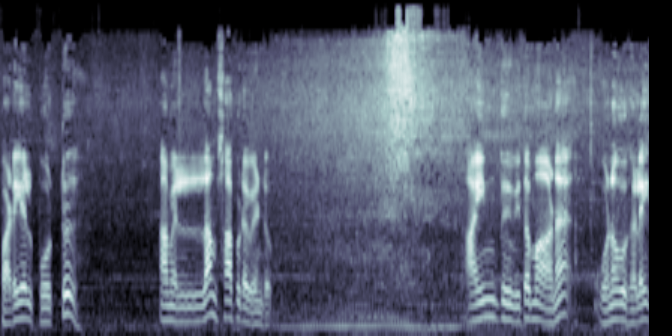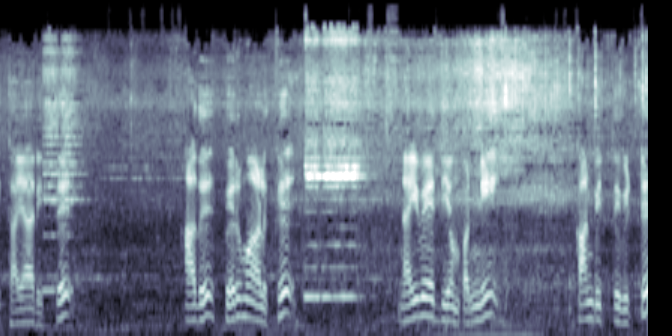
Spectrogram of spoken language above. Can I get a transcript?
படையல் போட்டு நாம் எல்லாம் சாப்பிட வேண்டும். ஐந்து விதமான உணவுகளை தயாரித்து அது பெருமாளுக்கு நைவேத்தியம் பண்ணி காண்பித்துவிட்டு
